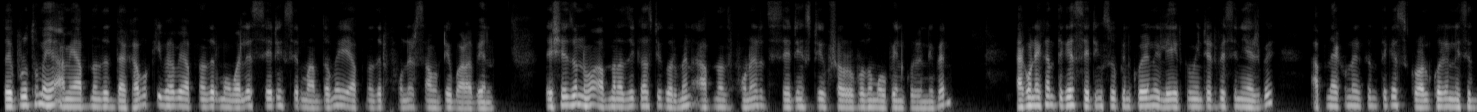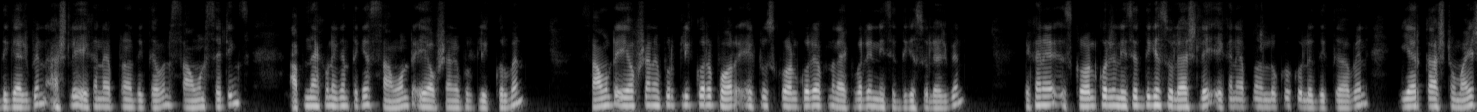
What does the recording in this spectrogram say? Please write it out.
তো এই প্রথমে আমি আপনাদের দেখাবো কীভাবে আপনাদের মোবাইলের সেটিংসের মাধ্যমে আপনাদের ফোনের সাউন্ডটি বাড়াবেন। তো সেজন্য আপনারা যে কাজটি করবেন, আপনার ফোনের সেটিংসটি সর্বপ্রথম ওপেন করে নেবেন এখন এখান থেকে সেটিংস ওপেন করে নিলে এরকম ইন্টারফেসে নিয়ে আসবে। আপনি এখন এখান থেকে স্ক্রল করে নিচের দিকে আসবেন। আসলে এখানে আপনারা দেখতে পাবেন সাউন্ড সেটিংস। আপনি এখন এখান থেকে সাউন্ড এই অপশানের উপর ক্লিক করবেন। সাউন্ড এই অপশনের উপর ক্লিক করার পর একটু স্ক্রল করে আপনারা একবারে নিচের দিকে চলে আসবেন। এখানে স্ক্রল করে নিচের দিকে চলে আসলে এখানে আপনারা লক্ষ্য করলে দেখতে পাবেন ইয়ার কাস্টমাইজ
